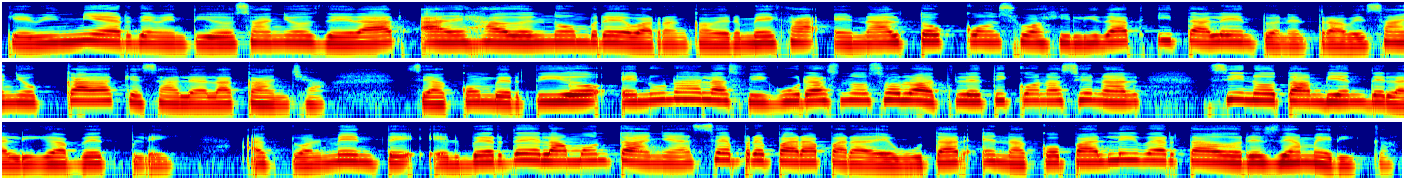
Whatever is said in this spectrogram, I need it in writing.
Kevin Mier, de 22 años de edad, ha dejado el nombre de Barranca Bermeja en alto con su agilidad y talento en el travesaño cada que sale a la cancha. Se ha convertido en una de las figuras no solo Atlético Nacional, sino también de la Liga Betplay. Actualmente, el verde de la montaña se prepara para debutar en la Copa Libertadores de América.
